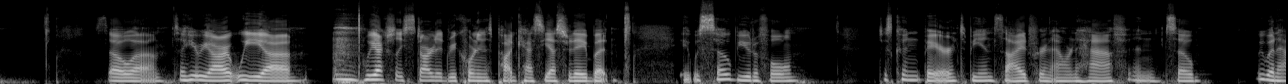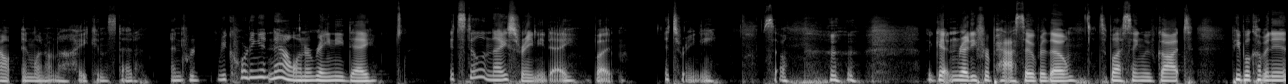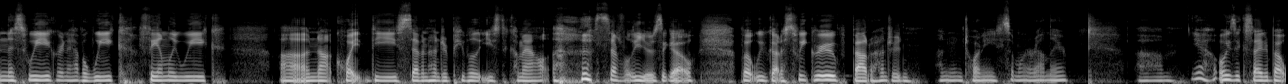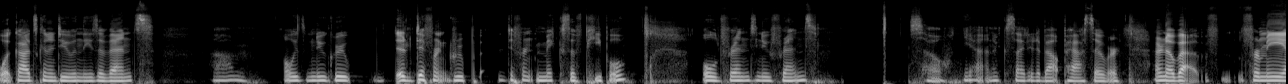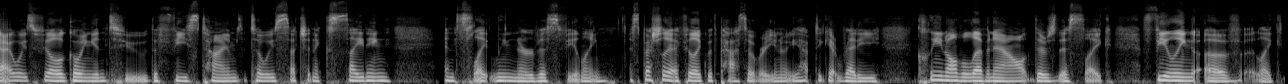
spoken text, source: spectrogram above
So uh, so here we are. We uh, we actually started recording this podcast yesterday, but it was so beautiful. Just couldn't bear to be inside for an hour and a half, and so we went out and went on a hike instead. And we're recording it now on a rainy day. It's still a nice rainy day, but it's rainy. So they're getting ready for Passover, though. It's a blessing. We've got people coming in this week. We're going to have a week, family week. Uh, not quite the 700 people that used to come out several years ago, but we've got a sweet group, about 100, 120, somewhere around there. Um, yeah, always excited about what God's going to do in these events. Um, always a new group, a different group, different mix of people, old friends, new friends. So yeah, I'm excited about Passover. I don't know about for me. I always feel going into the feast times. It's always such an exciting and slightly nervous feeling. Especially, I feel like with Passover, you know, you have to get ready, clean all the leaven out. There's this like feeling of like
